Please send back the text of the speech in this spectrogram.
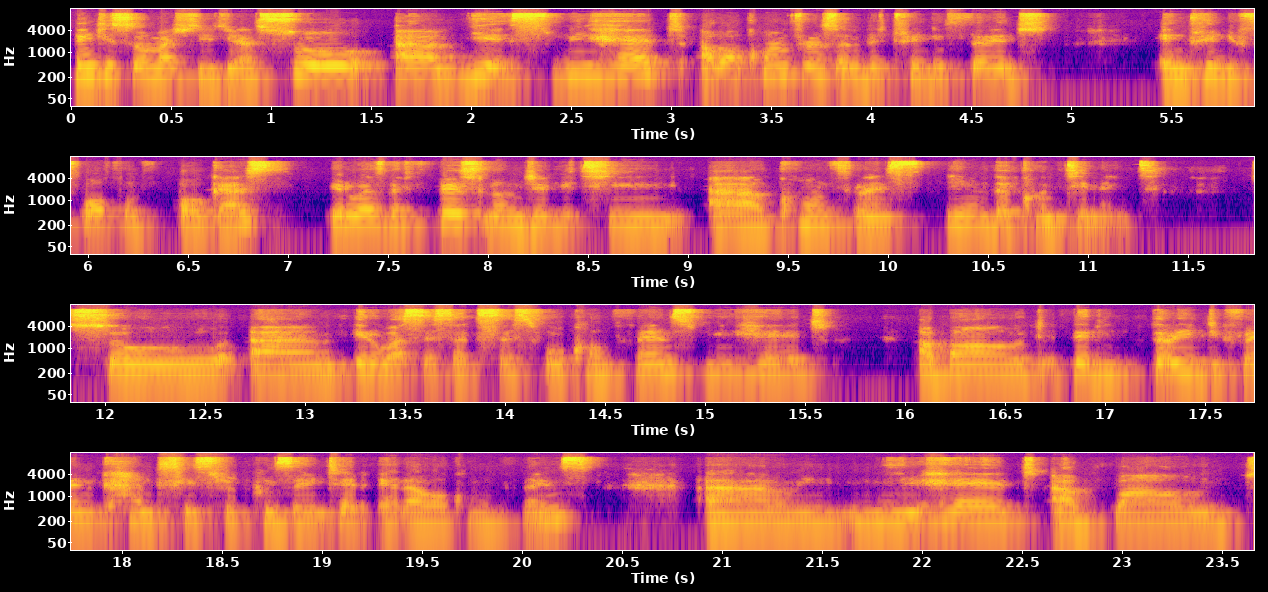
Thank you so much Didier. so um, yes we had our conference on the 23rd and 24th of august it was the first longevity uh, conference in the continent. So um, it was a successful conference. We had about 33 different countries represented at our conference. Um, we had about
